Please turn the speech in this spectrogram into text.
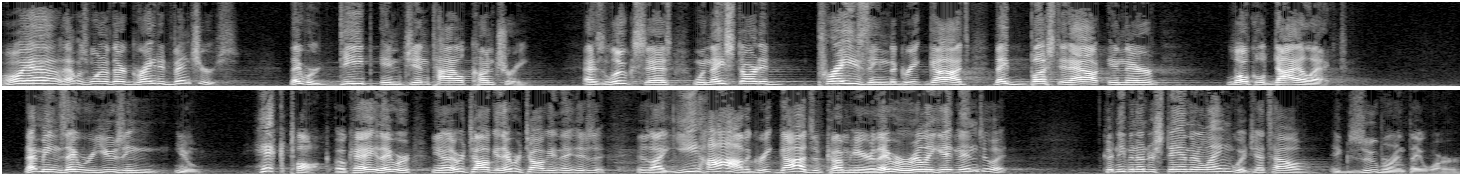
Oh, yeah, that was one of their great adventures. They were deep in Gentile country. As Luke says, when they started praising the Greek gods, they busted out in their local dialect. That means they were using, you know, hick talk, okay? They were, you know, they were talking, they were talking, it was, it was like, yeehaw, the Greek gods have come here. They were really getting into it. Couldn't even understand their language. That's how exuberant they were.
